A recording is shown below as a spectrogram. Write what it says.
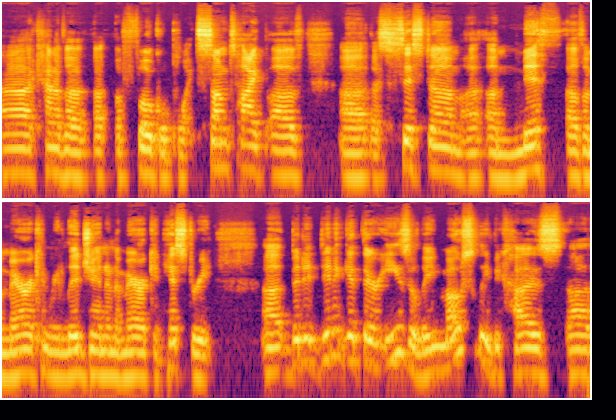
uh, kind of a, a, a, focal point, some type of uh, a system, a, a, myth of American religion and American history. Uh, but it didn't get there easily, mostly because uh,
